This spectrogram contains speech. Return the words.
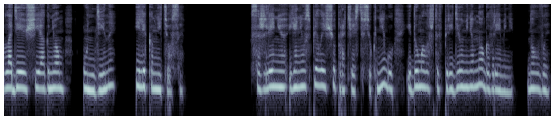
владеющие огнем, ундины или камнетесы. К сожалению, я не успела еще прочесть всю книгу и думала, что впереди у меня много времени, но, увы.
